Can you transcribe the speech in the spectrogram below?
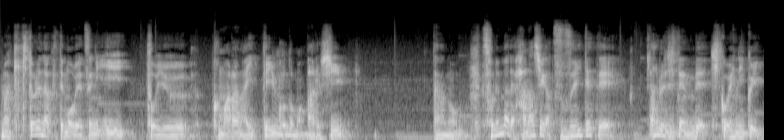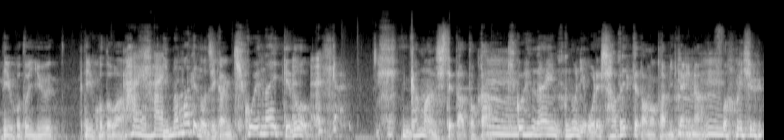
まあ、聞き取れなくても別にいいという困らないっていうこともあるし、あのそれまで話が続いててある時点で聞こえにくいっていうことを言うっていうことは、はいはい。今までの時間聞こえないけど 我慢してたとか、うん。聞こえないのに俺喋ってたのかみたいな、うんうん。そういう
